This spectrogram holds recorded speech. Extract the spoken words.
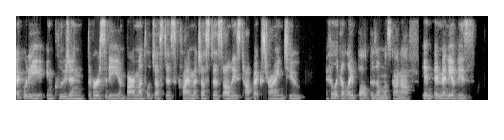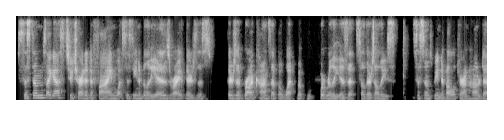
equity, inclusion, diversity, environmental justice, climate justice, all these topics, trying to I feel like a light bulb has almost gone off in, in many of these systems, I guess, to try to define what sustainability is, right? There's this there's a broad concept of what what what really is it. So there's all these systems being developed around how to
